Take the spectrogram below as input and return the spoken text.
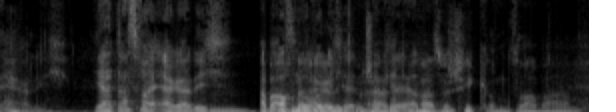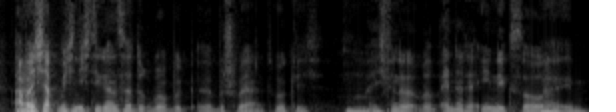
ärgerlich. Ja, das war ärgerlich, aber Was auch nur, weil ich ärgerlich? halt ein Ja, Jackett der war so schick und es war warm. Aber ich habe mich nicht die ganze Zeit darüber be äh, beschwert, wirklich. Ich finde, das ändert ja eh nichts so. Ja, eben.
